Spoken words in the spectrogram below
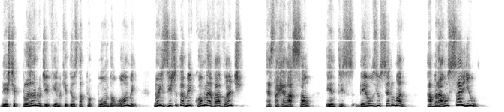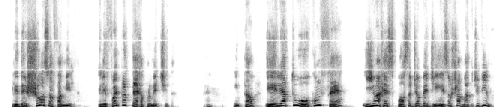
neste plano divino que Deus está propondo ao homem, não existe também como levar avante essa relação entre Deus e o ser humano. Abraão saiu, ele deixou a sua família, ele foi para a terra prometida. Né? Então, ele atuou com fé e uma resposta de obediência ao chamado divino.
